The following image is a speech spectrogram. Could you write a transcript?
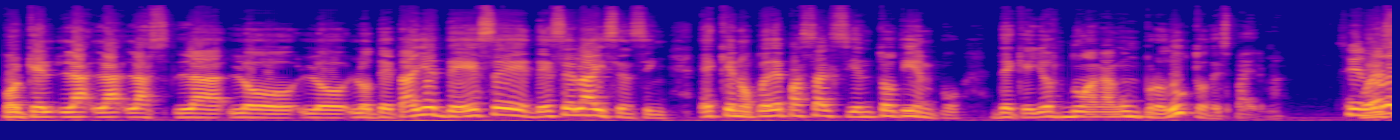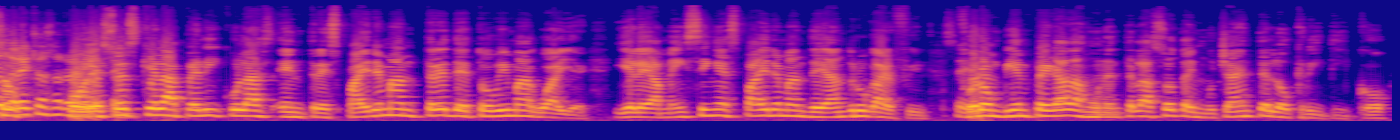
Porque la- la- las- la- lo- lo- los detalles de ese, de ese licensing es que no puede pasar cierto tiempo de que ellos no hagan un producto de Spider-Man. Sí, por no, eso, los derechos se por revierten. eso es que las películas entre Spider-Man 3 de Tobey Maguire y el Amazing Spider-Man de Andrew Garfield Sí. fueron bien pegadas una entre las otras y mucha gente lo criticó.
